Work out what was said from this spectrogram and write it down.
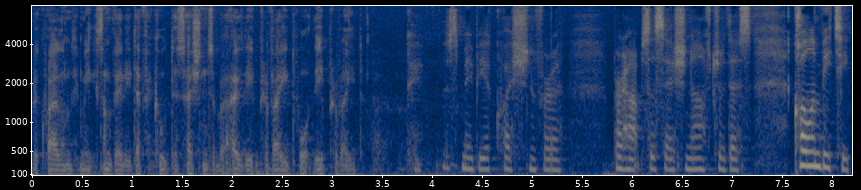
require them to make some very difficult decisions about how they provide what they provide. Okay, this may be a question for a, perhaps a session after this. Colin Beattie.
